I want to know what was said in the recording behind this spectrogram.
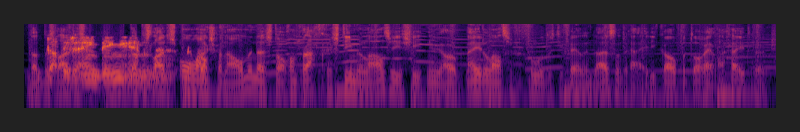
Dat is één ding. Dat En, besluit is onlangs genomen. Dat is toch een prachtige stimulans. Je ziet nu ook Nederlandse vervoerders die veel in Duitsland rijden, die kopen toch LNG-trucks.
